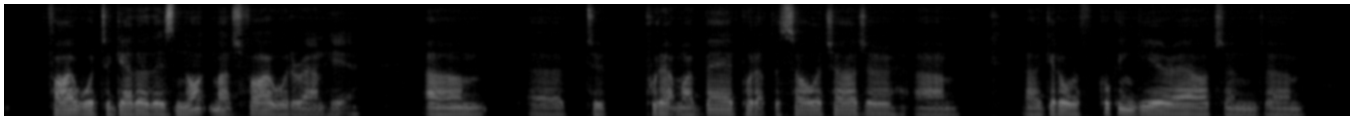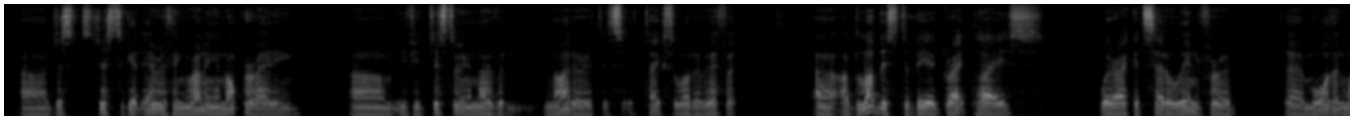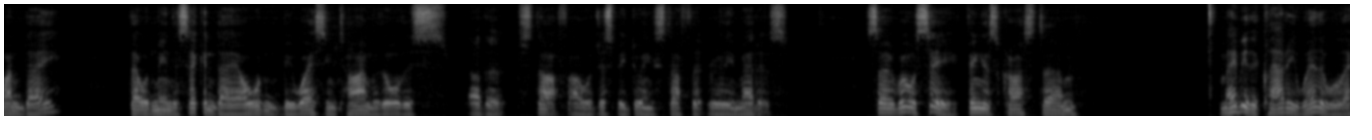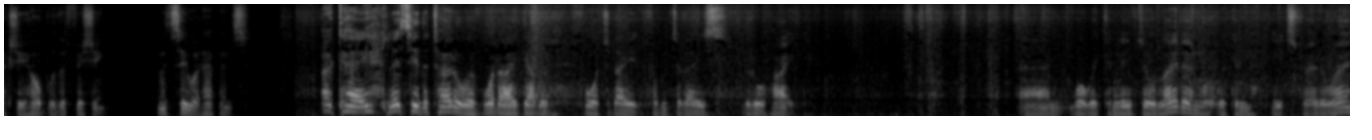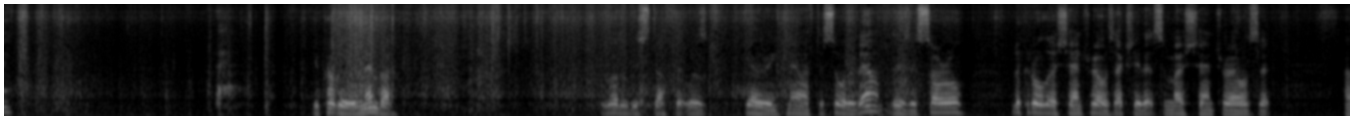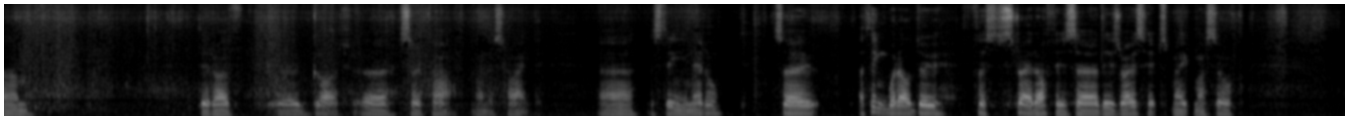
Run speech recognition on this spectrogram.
firewood together. There's not much firewood around here. Um, uh, to put out my bed, put up the solar charger, um, uh, get all the cooking gear out and um, uh, just just to get everything running and operating. Um, if you're just doing an overnighter, it, it takes a lot of effort. Uh, I'd love this to be a great place where I could settle in for a, uh, more than one day. That would mean the second day I wouldn't be wasting time with all this other stuff. I would just be doing stuff that really matters. So we'll see. Fingers crossed. Um, maybe the cloudy weather will actually help with the fishing. Let's see what happens. Okay, let's see the total of what I gathered for today from today's little hike. And what we can leave till later and what we can eat straight away. You probably remember a lot of this stuff that was gathering. Now I have to sort it out. There's a sorrel. Look at all those chanterelles. Actually, that's the most chanterelles that um, that I've uh, got uh, so far on this hike, uh, the stinging nettle. So I think what I'll do first straight off is uh, these rose hips, make myself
